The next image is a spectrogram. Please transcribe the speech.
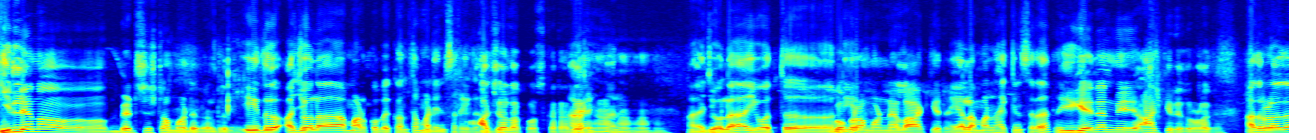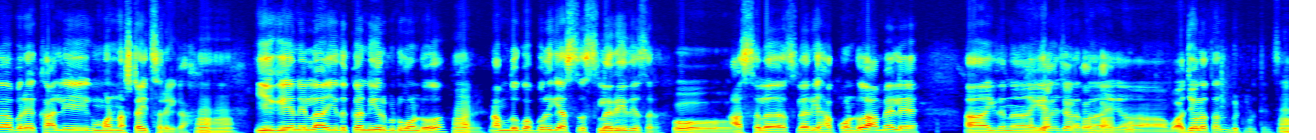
ಇಲ್ಲೇನೋ ಬೆಡ್ ಸಿಸ್ಟಮ್ ಮಾಡಿರಲ್ರಿ ಇದು? ಇದು ಅಜೋಲ ಮಾಡ್ಕೋಬೇಕಂತ ಮಾಡೀನಿ ಸರ್ ಈಗ. ಅಜೋಲಕ್ಕೋಸ್ಕರ ರೀ? ಹಾ ಹಾ ಹಾ ಹಾ ಅಜೋಲ ಇವತ್ತು ಗೊಬ್ಬರ ಮಣ್ಣೆಲ್ಲ ಹಾಕಿರಿ? ಎಲ್ಲ ಮಣ್ಣು ಹಾಕಿನಿ ಸರ್. ಈಗ ಏನೇನ್ ಮೀ ಹಾಕಿರಿ ಇದ್ರೊಳಗ? ಅದ್ರೊಳಗೆ ಬರೀ ಖಾಲಿ ಈಗ ಮಣ್ಣು ಅಷ್ಟ ಐತಿ ಸರ್ ಈಗ. ಈಗ ಏನಿಲ್ಲ ಇದಕ್ಕೆ ನೀರು ಬಿಟ್ಕೊಂಡು ಹಾ ರೀ. ನಮ್ದು ಗೊಬ್ಬರ ಗ್ಯಾಸ್ ಸ್ಲರಿ ಇದೆ ಸರ್. ಓ ಆ ಸ್ಲ ಸ್ಲರಿ ಹಾಕೊಂಡು ಆಮೇಲೆ ಆ, ಇದನ್ನ ತ- ಆ, ಅಜೋಲ ತಂದು ಬಿಟ್ಬಿಡ್ತೀನಿ ಸರ್.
